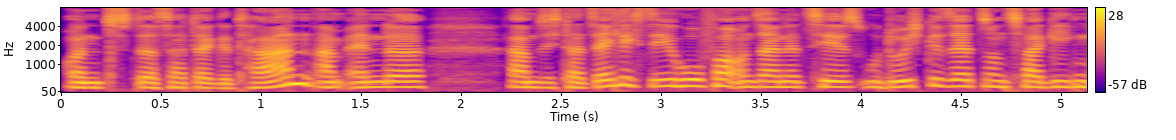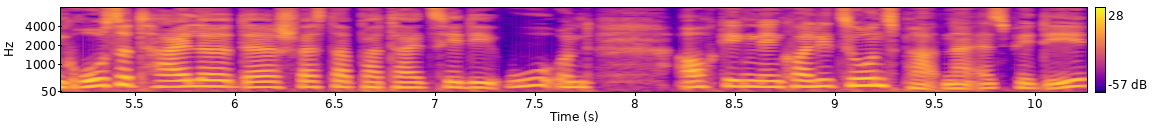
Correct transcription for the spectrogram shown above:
Und das hat er getan. Am Ende haben sich tatsächlich Seehofer und seine CSU durchgesetzt, und zwar gegen große Teile der Schwesterpartei CDU und auch gegen den Koalitionspartner SPD.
